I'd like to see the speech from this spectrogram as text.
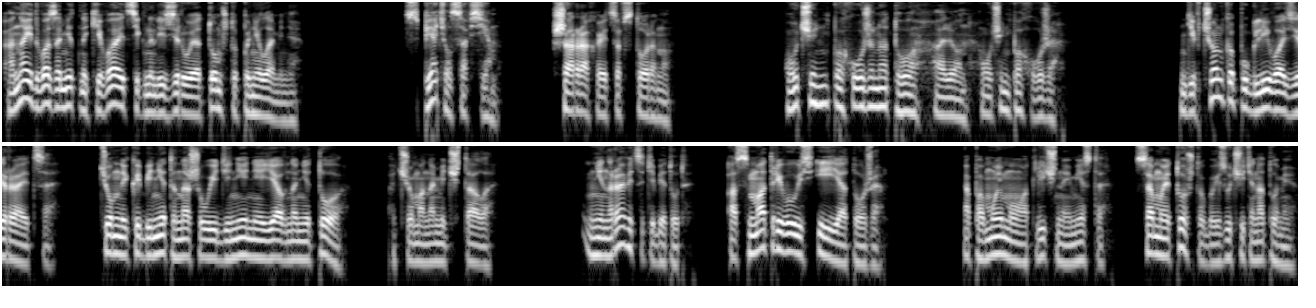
Она едва заметно кивает, сигнализируя о том, что поняла меня. «Спятил совсем?» Шарахается в сторону. «Очень похоже на то, Ален, очень похоже». Девчонка пугливо озирается. Темный кабинет и наше уединение явно не то, о чем она мечтала. «Не нравится тебе тут?» Осматриваюсь и я тоже. А по-моему, отличное место. Самое то, чтобы изучить анатомию.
